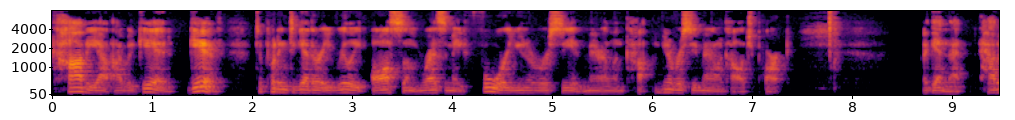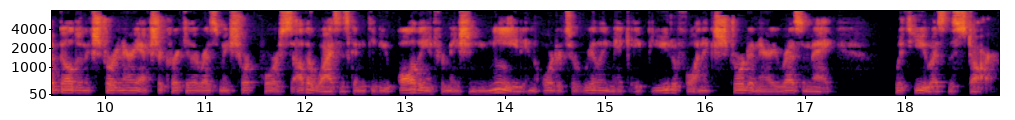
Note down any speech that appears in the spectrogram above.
caveat I would give, give to putting together a really awesome resume for University of Maryland, University of Maryland College Park. Again, that how to build an extraordinary extracurricular resume short course otherwise is going to give you all the information you need in order to really make a beautiful and extraordinary resume with you as the star.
